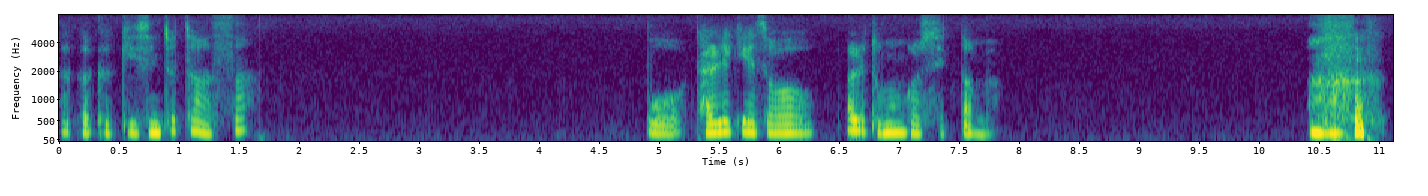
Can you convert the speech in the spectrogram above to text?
아까 그 귀신 쫓아왔어? 뭐, 달리기해서 빨리 도망갈 수 있다며.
